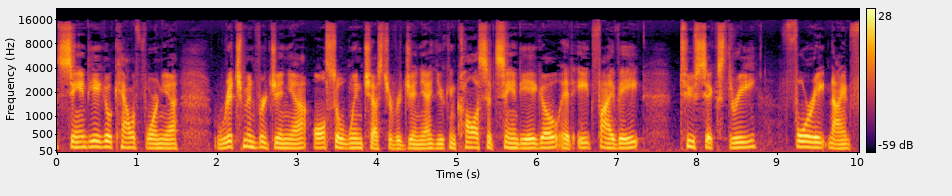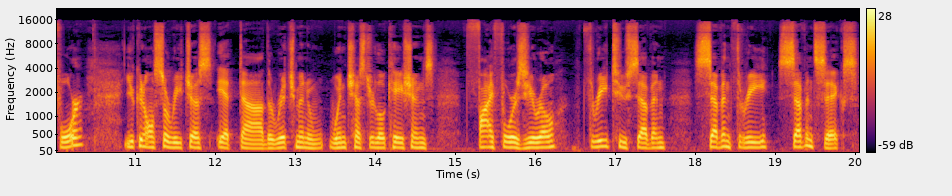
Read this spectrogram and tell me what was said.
San Diego, California. Richmond, Virginia, also Winchester, Virginia. You can call us at San Diego at 858 263 4894. You can also reach us at uh, the Richmond and Winchester locations 540 327 7376.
